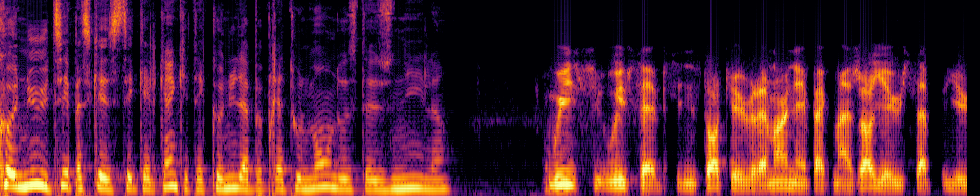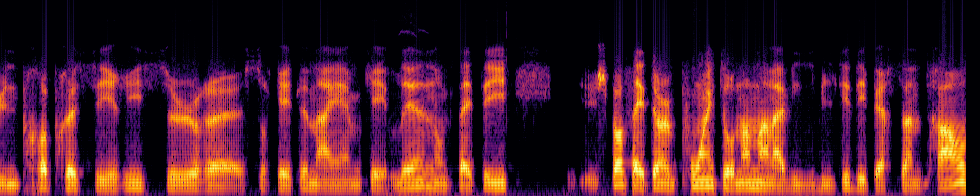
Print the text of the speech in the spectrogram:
connu, tu sais, parce que c'était quelqu'un qui était connu d'à peu près tout le monde aux États-Unis, là. Oui, oui, c'est une histoire qui a eu vraiment un impact majeur. Il y a eu, il y a eu une propre série sur euh, sur Caitlyn, I Am Caitlyn. Donc, ça a été, je pense, que ça a été un point tournant dans la visibilité des personnes trans.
